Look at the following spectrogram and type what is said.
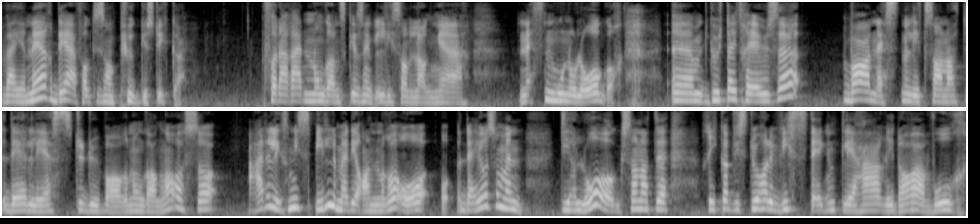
veien ned', det er faktisk sånn puggestykke. For der er det noen ganske sånn- litt sånn lange Nesten monologer. Um, Gutta i trehuset var nesten litt sånn at det leste du bare noen ganger, og så er det liksom i spillet med de andre, og, og det er jo som en dialog. Sånn at Rikard, hvis du hadde visst egentlig her i dag hvor,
